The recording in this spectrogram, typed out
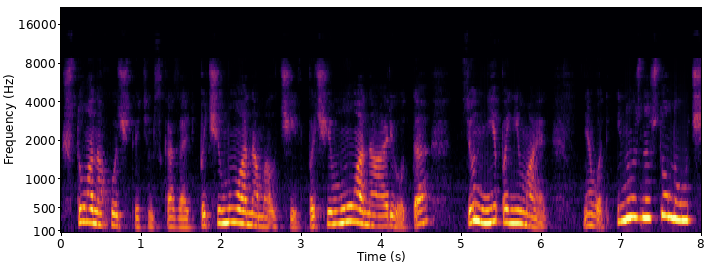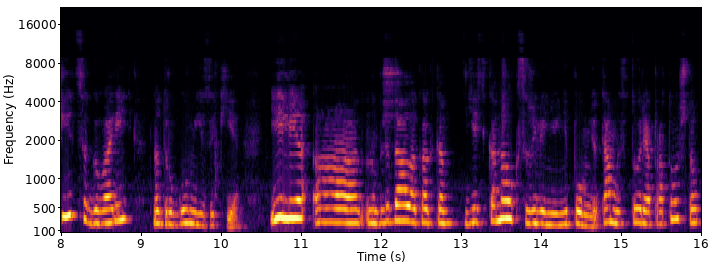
Что она хочет этим сказать, почему она молчит, почему она орет, да? То он не понимает. Вот. И нужно что? Научиться говорить на другом языке. Или а, наблюдала как-то, есть канал, к сожалению, не помню, там история про то, что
